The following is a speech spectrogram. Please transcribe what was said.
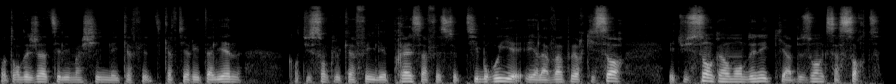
entends déjà, tu les machines, les cafetières italiennes, quand tu sens que le café il est prêt, ça fait ce petit bruit et il y a la vapeur qui sort. Et tu sens qu'à un moment donné qu'il y a besoin que ça sorte.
